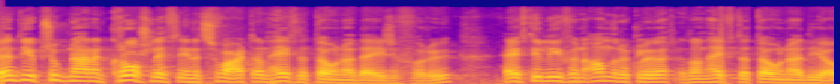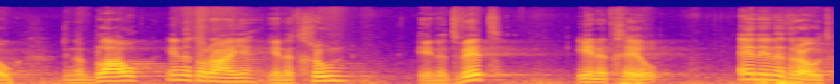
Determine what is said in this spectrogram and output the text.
Bent u op zoek naar een crosslift in het zwart, dan heeft de Tona deze voor u. Heeft u liever een andere kleur, dan heeft de Tona die ook. In het blauw, in het oranje, in het groen, in het wit, in het geel en in het rood.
